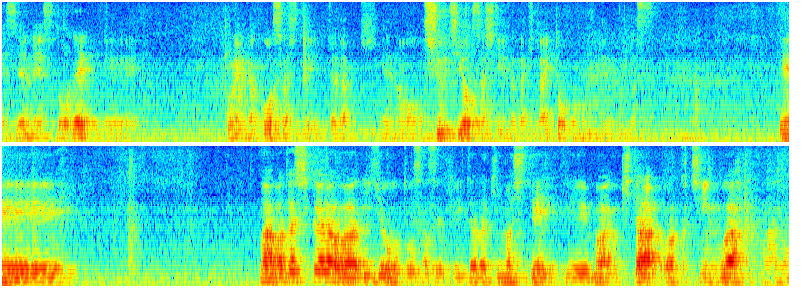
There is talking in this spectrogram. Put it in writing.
SNS 等で、えー、ご連絡をさせていただき、えー、の周知をさせていただきたいと思っております。えー、まあ、私からは以上とさせていただきまして、えー、まあ、来たワクチンはあの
